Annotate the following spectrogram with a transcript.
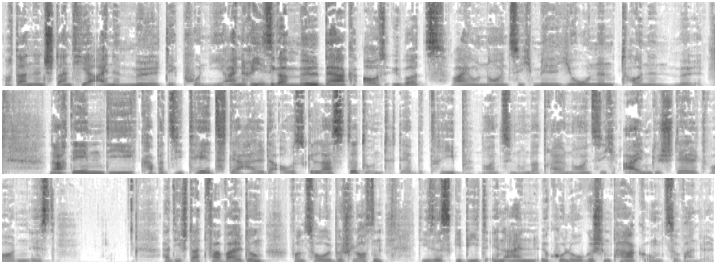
Doch dann entstand hier eine Mülldeponie, ein riesiger Müllberg aus über 92 Millionen Tonnen Müll. Nachdem die Kapazität der Halde ausgelastet und der Betrieb 1993 eingestellt worden ist, hat die Stadtverwaltung von Seoul beschlossen, dieses Gebiet in einen ökologischen Park umzuwandeln.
